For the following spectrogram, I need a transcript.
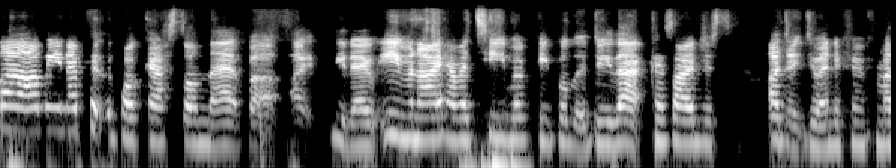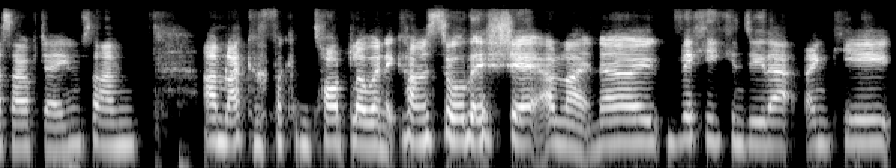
I mean, I put the podcast on there, but I, you know, even I have a team of people that do that because I just I don't do anything for myself, James. I'm I'm like a fucking toddler when it comes to all this shit. I'm like, no, Vicky can do that. Thank you.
